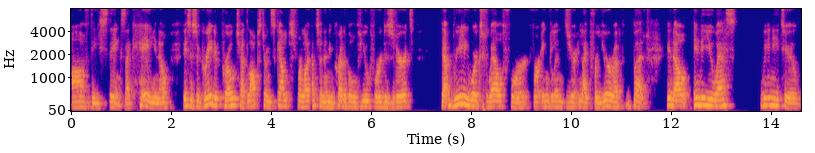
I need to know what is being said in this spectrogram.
of these things. Like hey you know this is a great approach at lobster and scallops for lunch and an incredible view for dessert that really works well for for england like for europe. But you know in the us we need to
